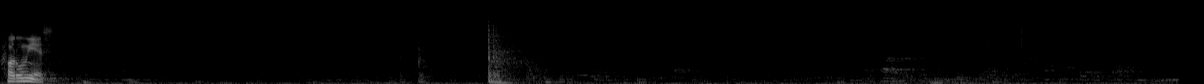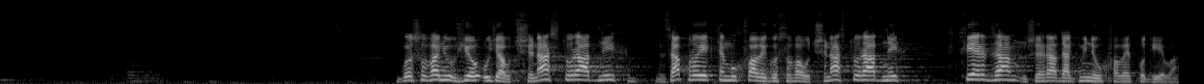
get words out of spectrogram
forum jest. W głosowaniu wziął udział 13 radnych. Za projektem uchwały głosowało 13 radnych. Stwierdzam, że Rada Gminy uchwałę podjęła.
